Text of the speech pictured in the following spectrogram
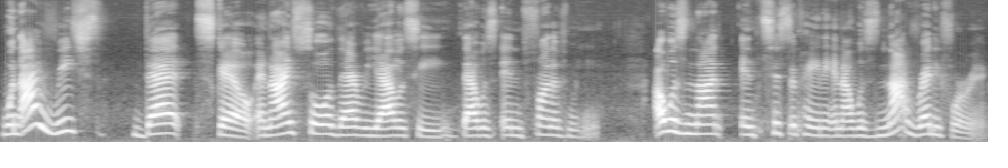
when I reached that scale and I saw that reality that was in front of me, I was not anticipating and I was not ready for it.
